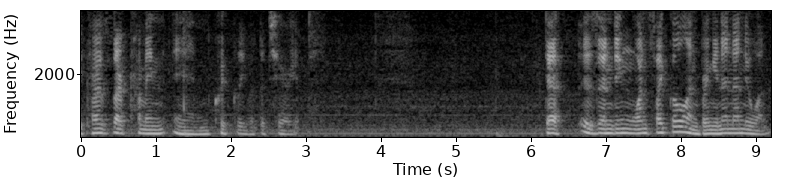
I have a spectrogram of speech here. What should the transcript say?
Because they're coming in quickly with the chariot. Death is ending one cycle and bringing in a new one.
